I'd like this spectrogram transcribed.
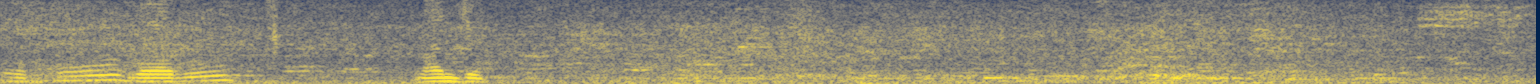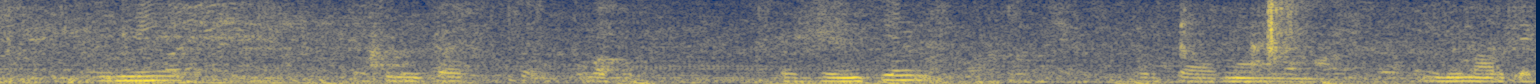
Aku baru lanjut. Ini bensin bersama minimarket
